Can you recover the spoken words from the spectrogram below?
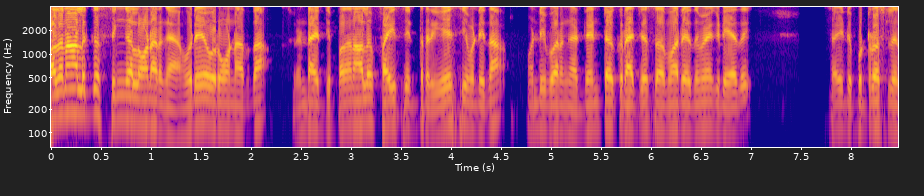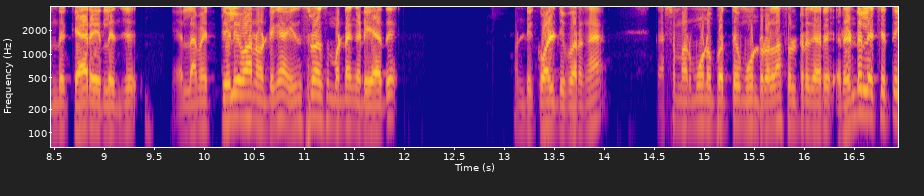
பதினாலுக்கு சிங்கிள் ஓனருங்க ஒரே ஒரு ஓனர் தான். ரெண்டாயிரத்தி பதினாலு ஃபைவ் சீட்டர் ஏசி வண்டி தான். வண்டி பாருங்க. டென்டோ கிராச்சஸ் அது மாதிரி எதுவுமே கிடையாது. சைடு புட்ரோஸ்லேருந்து கேரியர்லேருந்து எல்லாமே தெளிவான வண்டிங்க. இன்சூரன்ஸ் மட்டும் கிடையாது. வண்டி குவாலிட்டி பாருங்க. கஸ்டமர் மூணு பத்து மூன்று ரூபாலாம் சொல்லிட்டுருக்காரு. ரெண்டு லட்சத்தி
